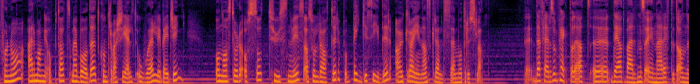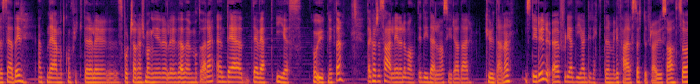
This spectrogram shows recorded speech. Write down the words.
For nå er mange opptatt med både et kontroversielt OL i Beijing, og nå står det også tusenvis av soldater på begge sider av Ukrainas grense mot Russland. Det er flere som peker på det at uh, det at verdens øyne er rettet andre steder, enten det er mot konflikter eller sportsarrangementer eller det det måtte være, eh, det, det vet IS å utnytte. Det er kanskje særlig relevant i de delene av Syria der kurderne styrer, eh, fordi at de har direkte militær støtte fra USA. Så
